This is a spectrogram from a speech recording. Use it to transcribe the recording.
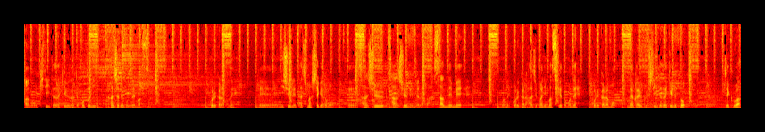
あの、来ていただけるなんて本当に感謝でございます。これからもね、え2周年経ちましたけども、え3週、3周年じゃないわ、3年目もね、これから始まりますけどもね、これからも仲良くしていただけると、ジャックは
